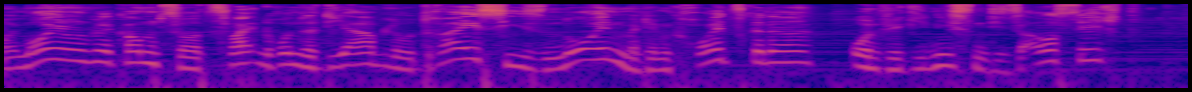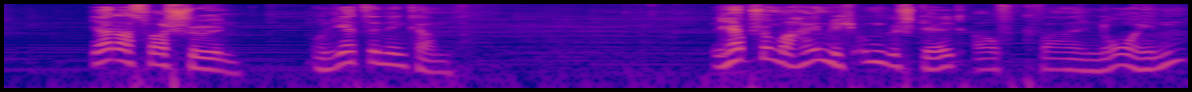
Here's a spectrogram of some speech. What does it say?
Moin Moin und willkommen zur zweiten Runde Diablo 3 Season 9 mit dem Kreuzritter und wir genießen diese Aussicht. Ja, das war schön. Und jetzt in den Kampf. Ich habe schon mal heimlich umgestellt auf Qual 9.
